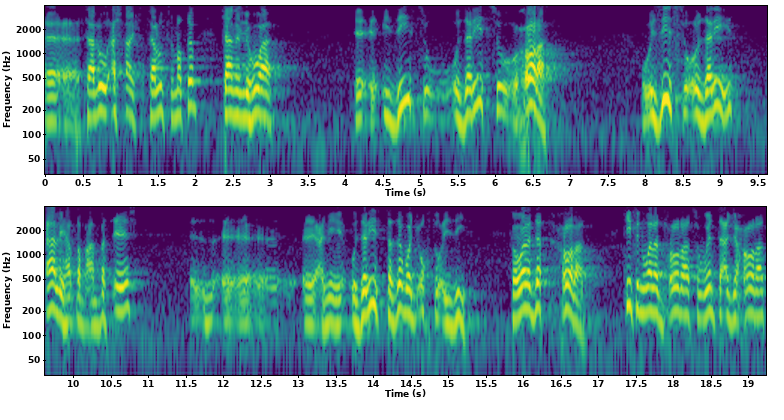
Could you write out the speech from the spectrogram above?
آه، آه، ثالوث أشهر ثالوث في مصر كان اللي هو ايزيس واوزاريس وحورس. وإزيس وأوزاريس آلهة طبعا بس إيش؟ يعني أوزاريس تزوج أخته إيزيس فولدت حورس. كيف انولد حورس؟ وين اجى حورس؟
